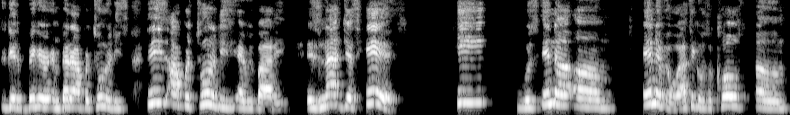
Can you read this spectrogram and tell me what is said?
to get bigger and better opportunities. These opportunities, everybody, is not just his. He was in a um interview. I think it was a closed um.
